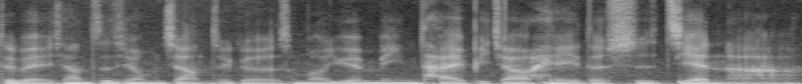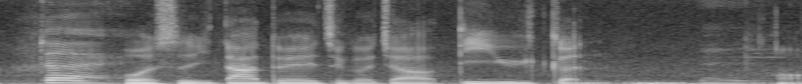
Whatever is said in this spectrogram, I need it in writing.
对不对？像之前我们讲这个什么圆明台比较黑的事件啊，对，或者是一大堆这个叫地狱梗，嗯，哦，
